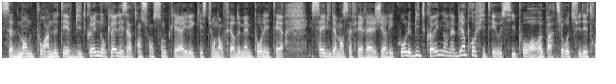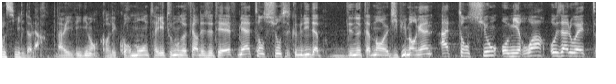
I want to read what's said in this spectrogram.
sa demande pour un ETF Bitcoin. Donc là, les intentions sont claires. Il est question d'en faire de même pour l'Ether. Et ça, évidemment, ça fait réagir les cours. Le Bitcoin en a bien profité aussi pour repartir au-dessus des 36 000 dollars. Ah oui, évidemment, quand les cours montent, ça y est, tout le monde veut faire des ETF. Mais attention, c'est ce que nous dit notamment euh, JP Morgan, attention au miroir, aux alouettes.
